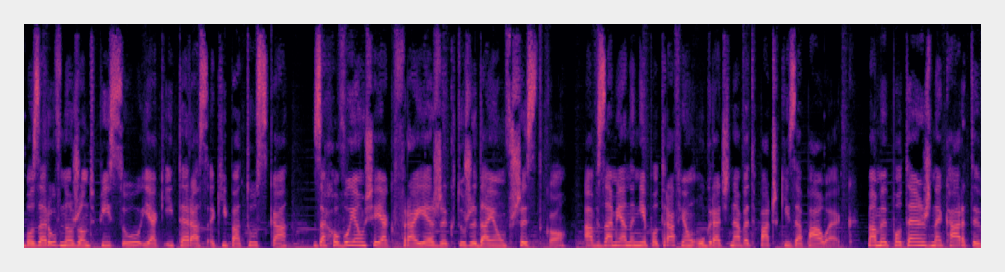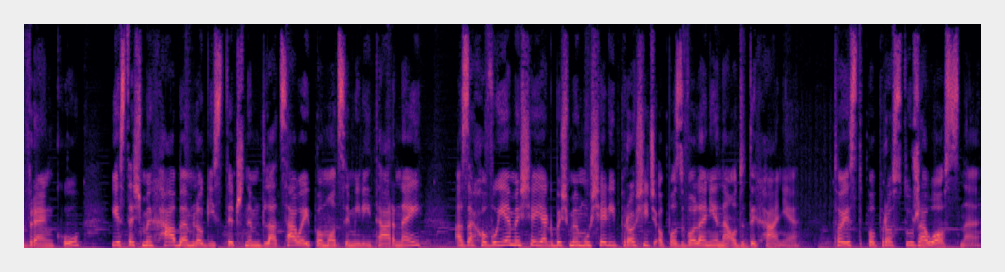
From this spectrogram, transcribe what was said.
Bo zarówno rząd PiSu, jak i teraz ekipa Tuska zachowują się jak frajerzy, którzy dają wszystko, a w zamian nie potrafią ugrać nawet paczki zapałek. Mamy potężne karty w ręku, jesteśmy hubem logistycznym dla całej pomocy militarnej, a zachowujemy się, jakbyśmy musieli prosić o pozwolenie na oddychanie. To jest po prostu żałosne.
